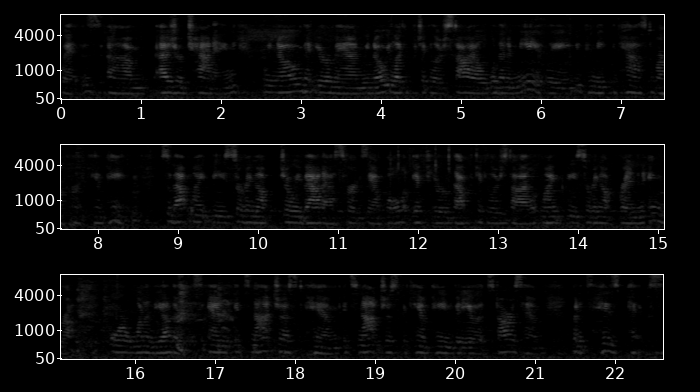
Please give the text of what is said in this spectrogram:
quiz um, as you're chatting, we know that you're a man, we know you like a particular style, well then immediately you can meet the cast of our current campaign. So that might be serving up Joey Badass, for example, if you're that particular style. It might be serving up Brandon Ingram or one of the others. And it's not just him, it's not just the campaign video that stars him, but it's his picks.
